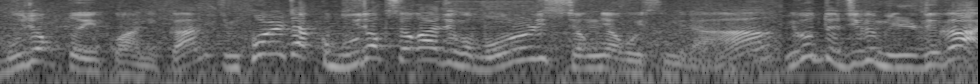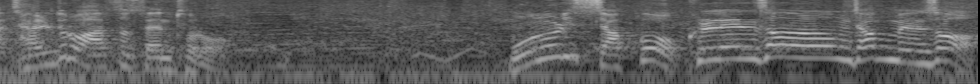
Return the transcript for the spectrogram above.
무적도 있고 하니까 지금 폴 잡고 무적 써가지고 모놀리스 정리하고 있습니다. 이것도 지금 일드가 잘 들어왔어 센터로. 모놀리스 잡고 클랜성 잡으면서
